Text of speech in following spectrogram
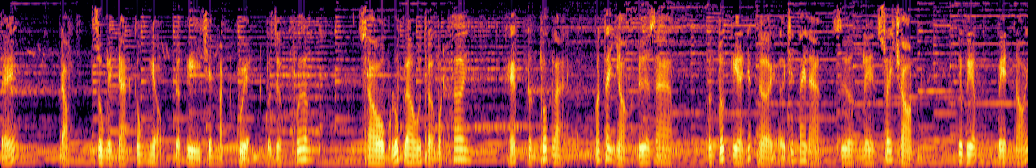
tế, đọc dung linh đàn công hiệu được ghi trên mặt quyển của dược phương. Sau một lúc lâu thở một hơi, khép phương thuốc lại, ngón tay nhỏ đưa ra Phương thuốc kia nhất thời ở trên tay nàng dương lên xoay tròn. Tiêu viêm bên nói.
